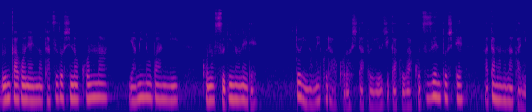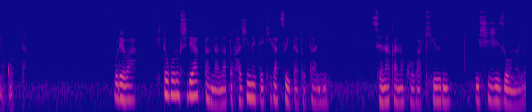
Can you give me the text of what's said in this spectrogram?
文化五年の辰年のこんな闇の晩にこの杉の根で一人の目倉を殺したという自覚が忽然として頭の中に起こった。俺は人殺しであったんだなと初めて気がついた途端に背中の子が急に石地蔵のよ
